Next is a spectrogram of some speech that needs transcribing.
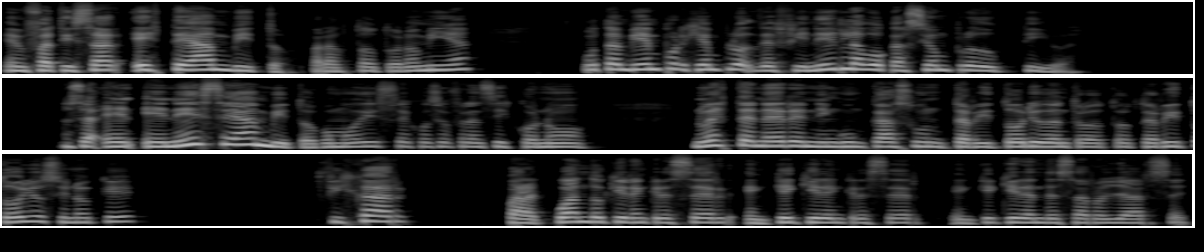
enfatizar este ámbito para esta autonomía, o también, por ejemplo, definir la vocación productiva. O sea, en, ese ámbito, como dice José Francisco, no, no es tener en ningún caso un territorio dentro de otro territorio, sino que fijar para cuándo quieren crecer, en qué quieren crecer, en qué quieren desarrollarse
